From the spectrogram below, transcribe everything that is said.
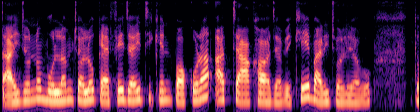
তাই জন্য বললাম, চলো ক্যাফে যাই, চিকেন পকোড়া আর চা খাওয়া যাবে। খেয়ে বাড়ি চলে যাব। তো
